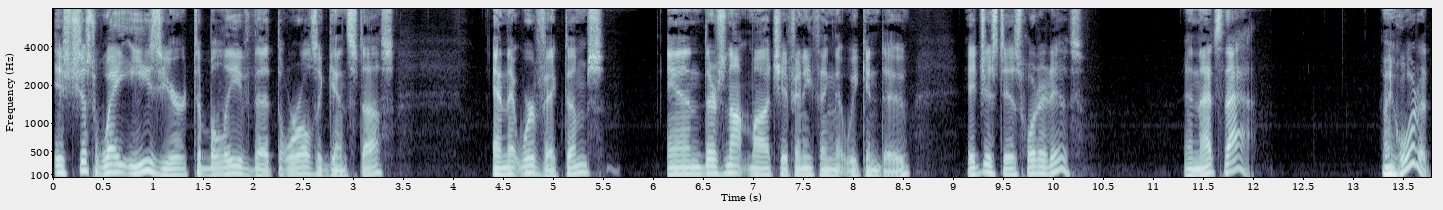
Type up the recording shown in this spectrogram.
it's just way easier to believe that the world's against us and that we're victims and there's not much if anything that we can do. It just is what it is. And that's that. I mean, what a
